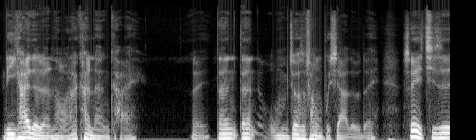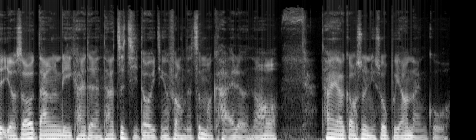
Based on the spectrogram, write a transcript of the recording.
离开的人哦，他看得很开，对，但但我们就是放不下，对不对？所以其实有时候当离开的人他自己都已经放得这么开了，然后他也要告诉你说不要难过，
